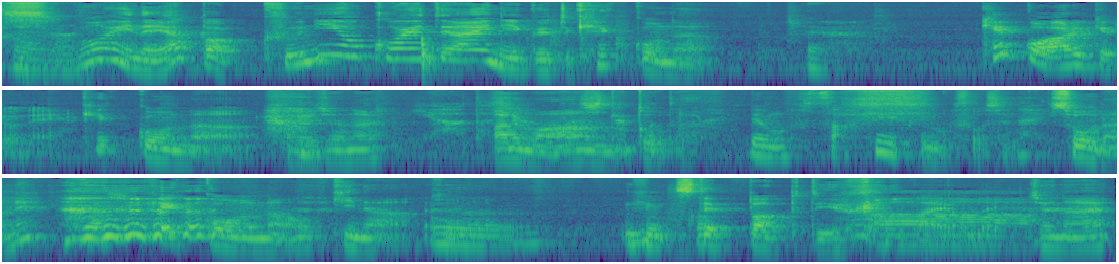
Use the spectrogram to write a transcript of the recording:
そうだね。すごいね。やっぱ国を越えて会いに行くって結構な。結構あるけどね。結構なあれじゃない？いや私あれもあんと。だろでもさフィリピンもそうじゃない？そうだね。結構な大きなこう、うん。ステップアップっていうかあー。じゃない？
